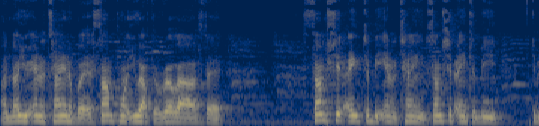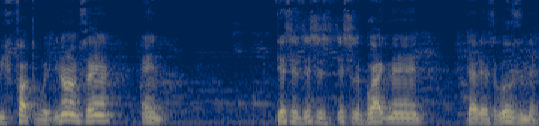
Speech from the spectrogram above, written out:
I know you're entertainer, but at some point you have to realize that some shit ain't to be entertained. Some shit ain't to be to be fucked with. You know what I'm saying? And this is this is this is a black man that is losing it.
